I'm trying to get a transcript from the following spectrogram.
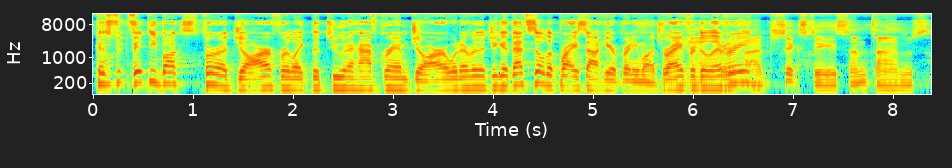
Because 50 bucks for a jar, for like the two and a half gram jar or whatever that you get, that's still the price out here pretty much, right? for Yeah, delivery? pretty much. 60 sometimes.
